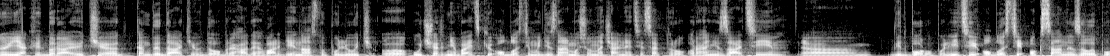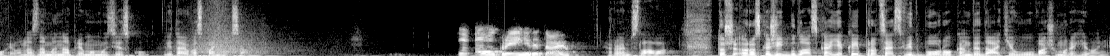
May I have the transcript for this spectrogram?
Ну і як відбирають е, кандидатів до бригади гвардії наступу лють е, у Чернівецькій області? Ми дізнаємося у начальниці сектору організації е, відбору поліції області Оксани Залипуги. Вона з нами на прямому зв'язку. Вітаю вас, пані Оксано. Слава Україні, вітаю. Героям слава. Тож розкажіть, будь ласка, який процес відбору кандидатів у вашому регіоні?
